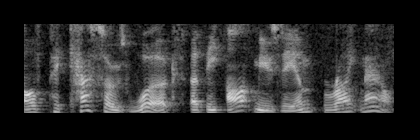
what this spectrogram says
of Picasso's works at the Art Museum right now.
